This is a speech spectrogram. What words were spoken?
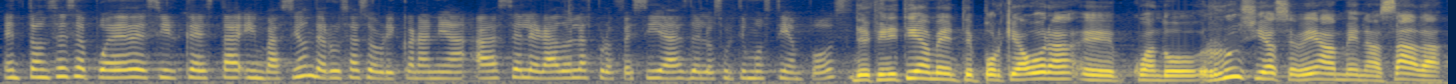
entonces se puede decir que esta invasión de Rusia sobre Ucrania ha acelerado las profecías de los últimos tiempos. Definitivamente, porque ahora eh, cuando Rusia se ve amenazada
